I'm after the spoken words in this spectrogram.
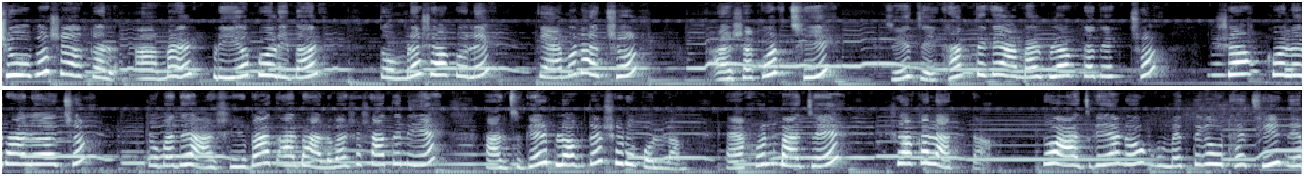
শুভ সকাল। আমার প্রিয় পরিবার, তোমরা সকলে কেমন আছো? আশা করছি যে যেখান থেকে আমার ব্লগটা দেখছ, সকলে ভালো আছো। তোমাদের আশীর্বাদ আর ভালোবাসার সাথে নিয়ে আজকের ব্লগটা শুরু করলাম। এখন বাজে সকাল আটটা। তো আজকে যেন ঘুমের থেকে উঠেছি দিয়ে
